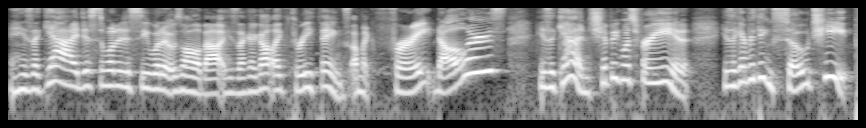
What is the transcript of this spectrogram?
And he's like, yeah, I just wanted to see what it was all about. He's like, I got like three things. I'm like, for $8? He's like, yeah, and shipping was free. And he's like, everything's so cheap.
